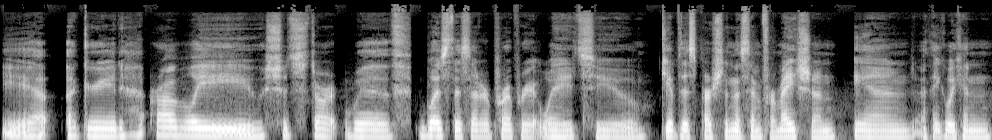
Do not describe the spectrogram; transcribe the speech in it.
Yeah, agreed. Probably should start with was this an appropriate way to give this person this information? And I think we can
